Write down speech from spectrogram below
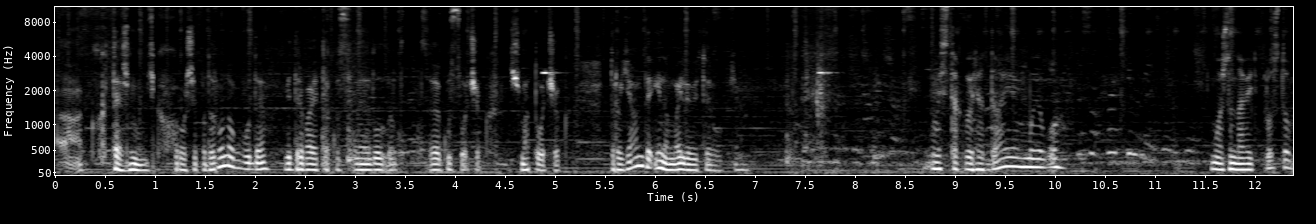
А, теж, мабуть, хороший подарунок буде. Відриваєте кус- е, кусочок, шматочок троянди і намилюєте руки. Ось так виглядає мило. Можна навіть просто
